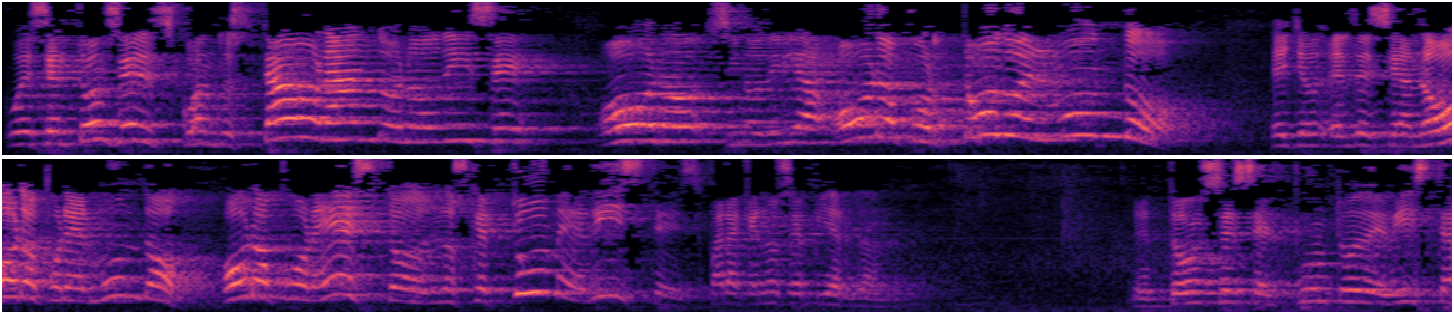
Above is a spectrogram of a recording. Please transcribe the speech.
pues entonces cuando está orando no dice oro, sino diría oro por todo el mundo. Ellos, él decía, oro por el mundo, oro por estos, los que tú me diste, para que no se pierdan. Entonces el punto de vista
